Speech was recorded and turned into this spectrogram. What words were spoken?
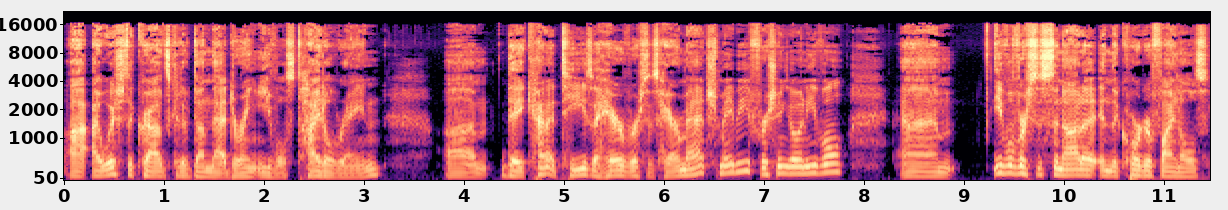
Uh, I wish the crowds could have done that during Evil's title reign. Um, they kind of tease a hair versus hair match maybe for Shingo and Evil. Um, Evil versus Sanada in the quarterfinals.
